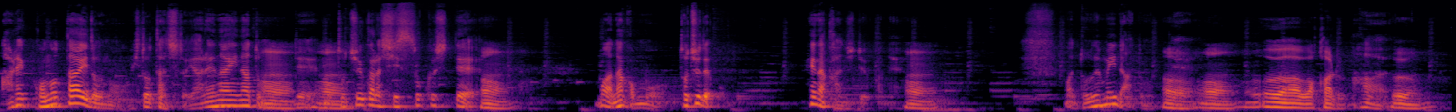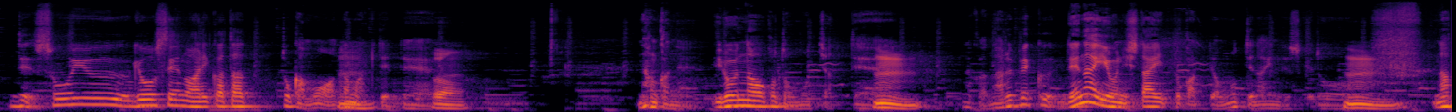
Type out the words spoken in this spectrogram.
あれこの態度の人たちとやれないなと思って、うん。うん。途中から失速して、うん。まあなんかもう途中で変な感じというかね、うんまあ、どうでもいいなとうん思って、うわわかる。はうん。い、でそういう行政のあり方とかも頭きてて、うん。なんかねいろんなこと思っちゃって、うん。なんかなるべく出ないようにしたいとかって思ってないんですけど、うん。納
